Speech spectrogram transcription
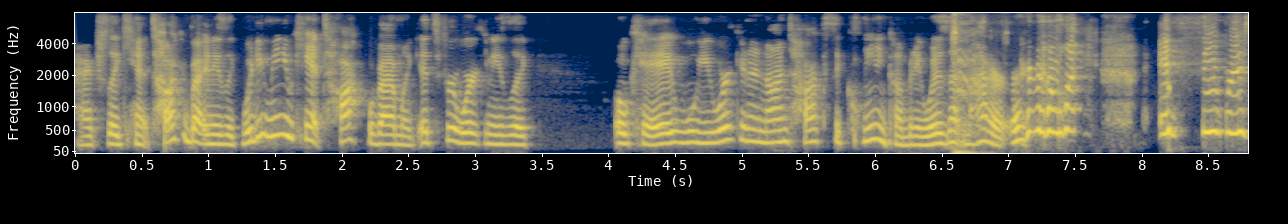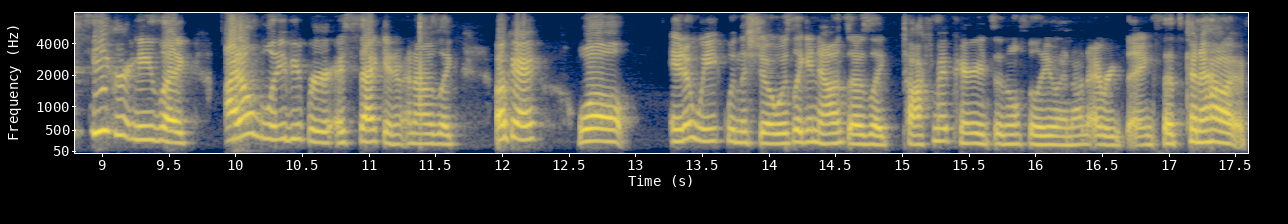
I actually can't talk about it. And he's like, What do you mean you can't talk about it? I'm like, It's for work. And he's like, Okay, well, you work in a non toxic cleaning company. What does that matter? and I'm like, It's super secret. And he's like, I don't believe you for a second. And I was like, Okay, well, in a week when the show was like announced, I was like, Talk to my parents and they'll fill you in on everything. So that's kind of how it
